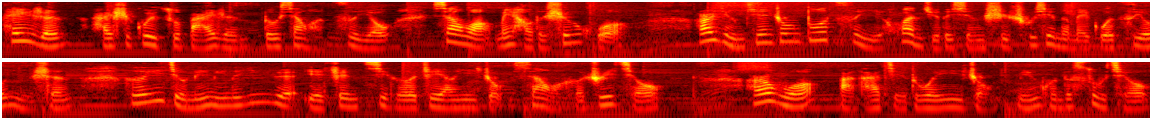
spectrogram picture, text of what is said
黑人，还是贵族白人，都向往自由，向往美好的生活。而影片中多次以幻觉的形式出现的美国自由女神，和一九零零的音乐，也正契合了这样一种向往和追求。而我把它解读为一种灵魂的诉求。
